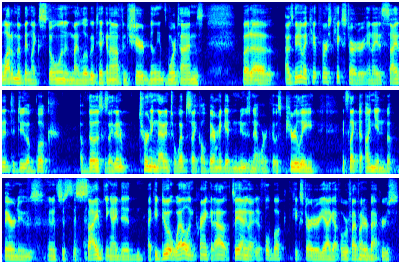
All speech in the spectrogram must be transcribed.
lot of them have been like stolen and my logo taken off and shared millions more times. But uh, I was going to do my first Kickstarter, and I decided to do a book of those because I ended up turning that into a website called Bearmageddon News Network that was purely it's like the onion but bear news. And it's just this side thing i did. I could do it well and crank it out. So yeah anyway i did a full book kickstarter. Yeah i got over 500 backers.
